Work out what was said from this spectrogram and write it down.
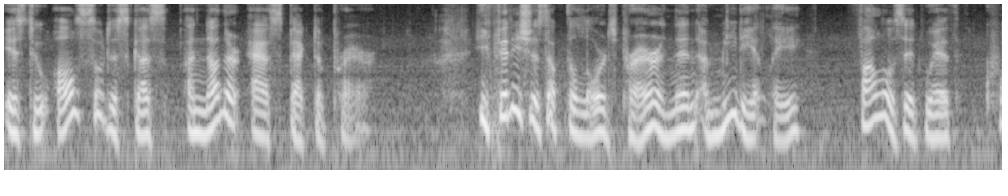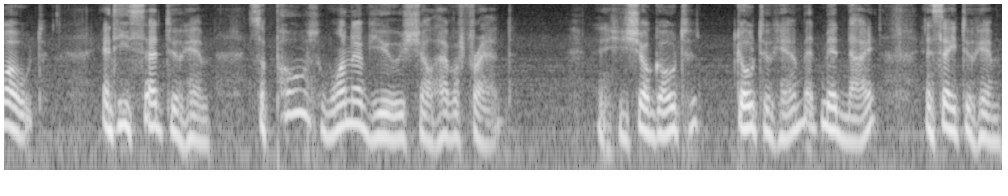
is to also discuss another aspect of prayer. He finishes up the Lord's Prayer and then immediately follows it with, quote, And he said to him, Suppose one of you shall have a friend, and he shall go to go to him at midnight and say to him,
